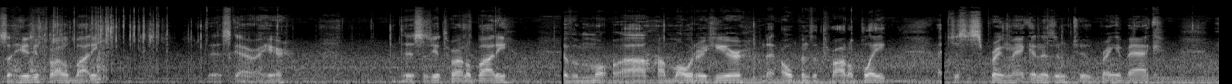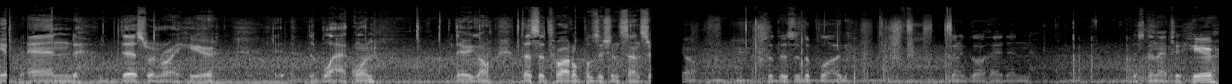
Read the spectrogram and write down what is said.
So here's your throttle body. This guy right here. This is your throttle body. You have a, mo uh, a motor here that opens the throttle plate. It's just a spring mechanism to bring it back. And this one right here, the black one. There you go. That's the throttle position sensor. So this is the plug. I'm gonna go ahead and just gonna it here.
